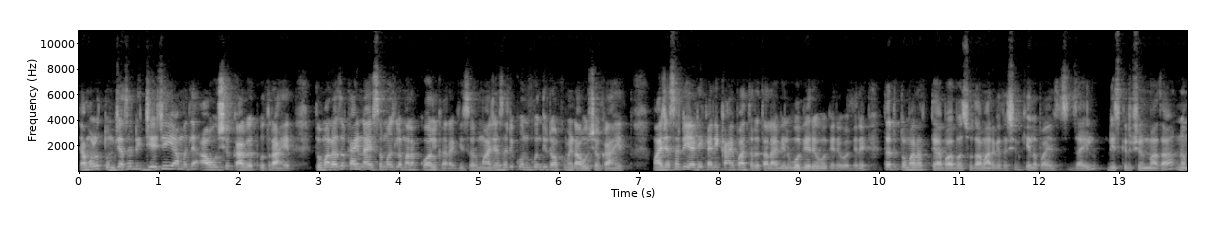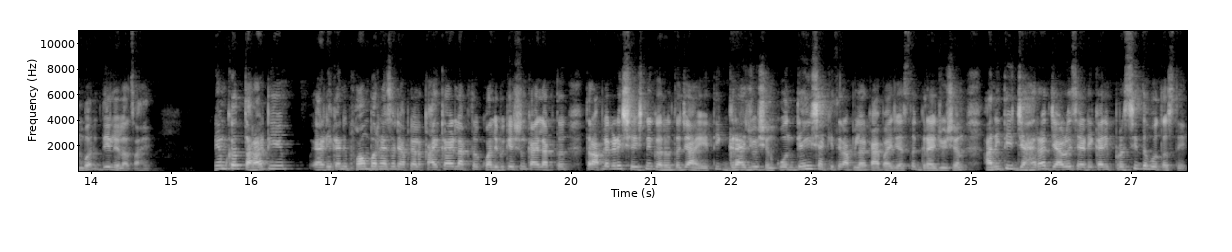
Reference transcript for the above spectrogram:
त्यामुळे तुमच्यासाठी जे जे यामधले आवश्यक कागदपत्र आहेत तुम्हाला जर काही नाही समजलं मला कॉल करा की सर माझ्यासाठी कोणकोणती डॉक्युमेंट आवश्यक आहेत? माझ्यासाठी या ठिकाणी काय पात्रता लागेल? वगैरे वगैरे वगैरे. तर तुम्हाला त्याबाबत सुद्धा मार्गदर्शन केलं पाहिजे जाईल. डिस्क्रिप्शन माझा नंबर दिलेलाच आहे. नेमकं तलाठी या ठिकाणी फॉर्म भरण्यासाठी आपल्याला काय काय लागतं क्वालिफिकेशन काय लागतं? तर आपल्याकडे शैक्षणिक अर्हता जी आहे ती ग्रॅज्युएशन कोणत्याही शाखेतील आपल्याला काय पाहिजे असतं? ग्रॅज्युएशन आणि ती जाहिरात ज्यावेळेस या ठिकाणी प्रसिद्ध होत असते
